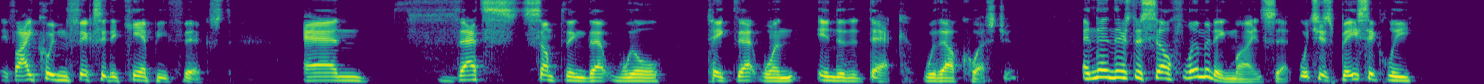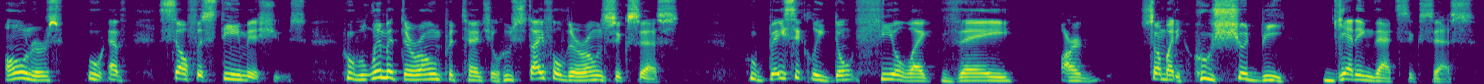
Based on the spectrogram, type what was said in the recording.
If I couldn't fix it, it can't be fixed. And that's something that will take that one into the deck without question. And then there's the self limiting mindset, which is basically owners who have self esteem issues, who limit their own potential, who stifle their own success, who basically don't feel like they are somebody who should be getting that success.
